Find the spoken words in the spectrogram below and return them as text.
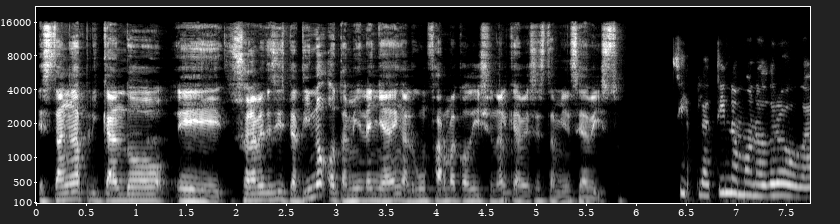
¿están aplicando eh, solamente cisplatino o también le añaden algún fármaco adicional que a veces también se ha visto? Cisplatino monodroga,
